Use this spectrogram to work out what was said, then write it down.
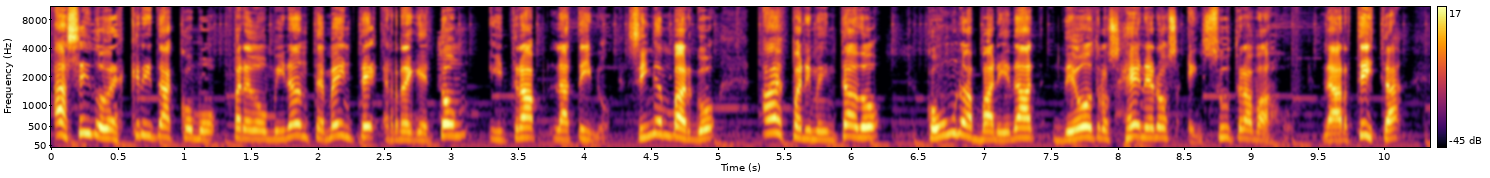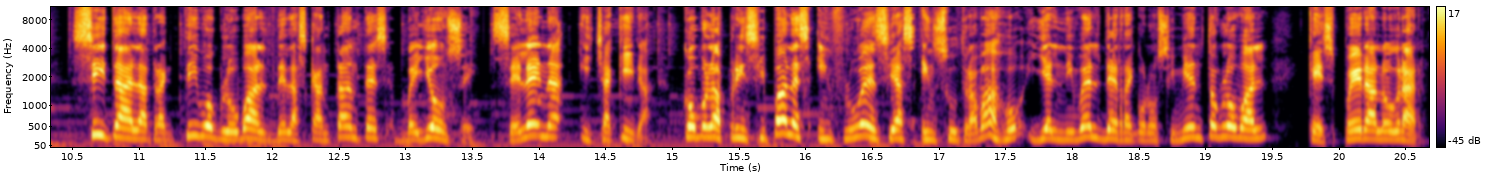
ha sido descrita como predominantemente reggaetón y trap latino. Sin embargo, ha experimentado con una variedad de otros géneros en su trabajo. La artista cita el atractivo global de las cantantes Beyoncé, Selena y Shakira como las principales influencias en su trabajo y el nivel de reconocimiento global que espera lograr.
